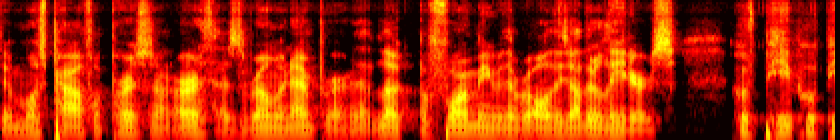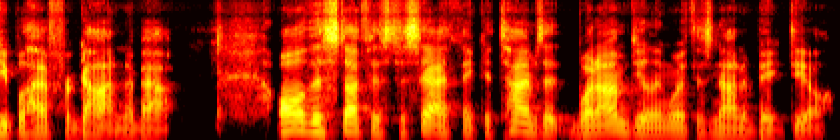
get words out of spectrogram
the most powerful person on earth, as the Roman emperor, that look, before me, there were all these other leaders who people have forgotten about all this stuff is to say, I think at times that what I'm dealing with is not a big deal.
